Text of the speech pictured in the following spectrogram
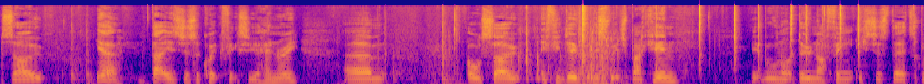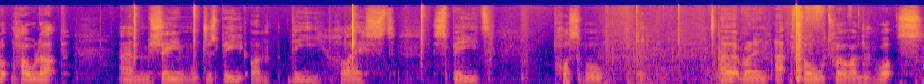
So, yeah, that is just a quick fix for your Henry. Um, also, if you do put the switch back in, it will not do nothing. It's just there to block the hole up. And the machine will just be on the highest speed possible, uh, running at the full 1200 watts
